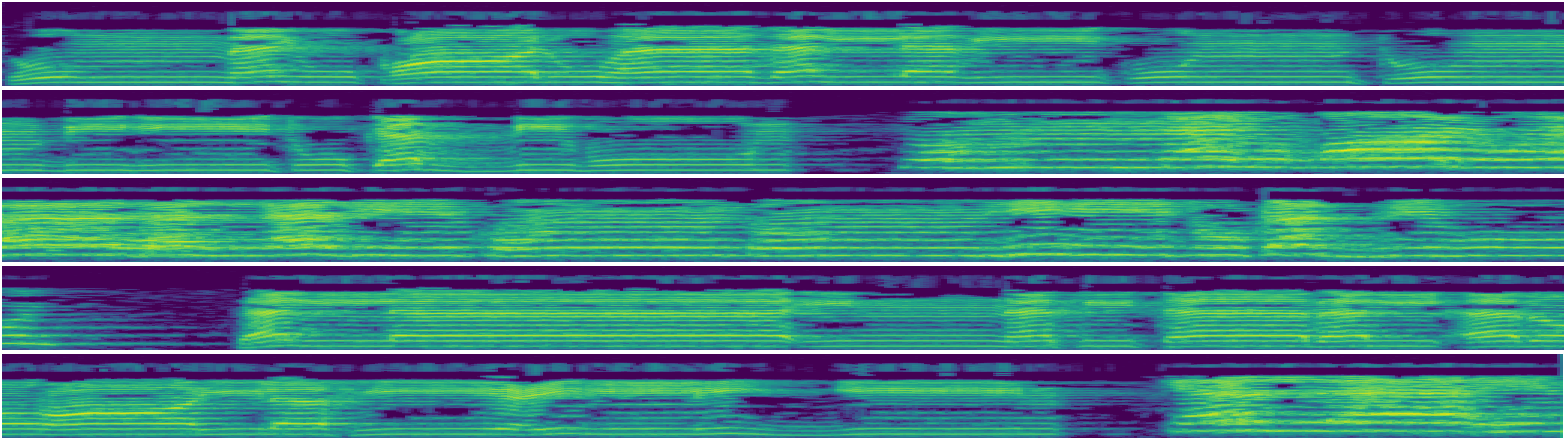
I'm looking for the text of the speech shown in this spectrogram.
ثم يقال هذا الذي كنتم به تكذبون. ثم يقال كلا إن كتاب الأبرار لفي عليين كلا إن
